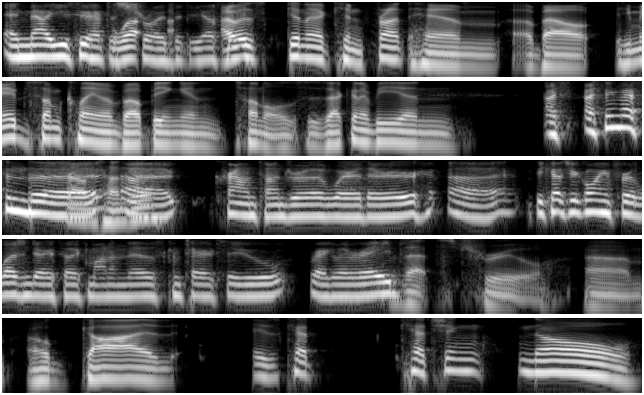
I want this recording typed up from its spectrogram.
And now you two have Well, destroyed the DLC. I was gonna confront him about. He made some claim about being in tunnels. Is that gonna be in? I, th- I think that's in the Crown Tundra? Uh, Crown Tundra where they're uh, because you're going for legendary Pokemon in those compared to regular raids. That's true. Um. Oh God, is cat catching? No,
